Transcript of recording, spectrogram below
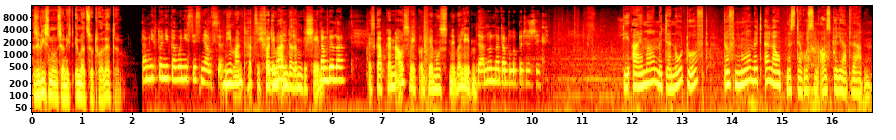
Sie ließen uns ja nicht immer zur Toilette. Niemand hat sich vor dem anderen geschämt. Es gab keinen Ausweg und wir mussten überleben. Die Eimer mit der Notdurft dürfen nur mit Erlaubnis der Russen ausgeleert werden.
